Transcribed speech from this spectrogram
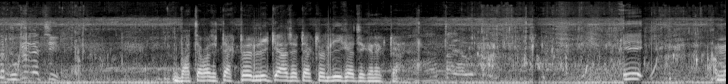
তো ঢুকে গেছি। বাচ্চা বাচ্চা ট্র্যাক্টরের লিক আছে ট্র্যাক্টর লিক আছে এখানে একটা। এ আমি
